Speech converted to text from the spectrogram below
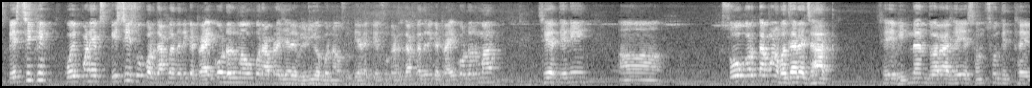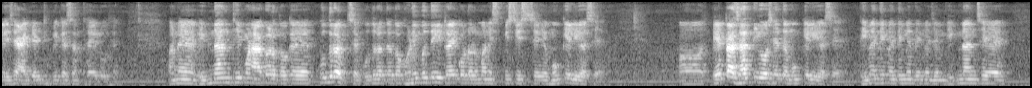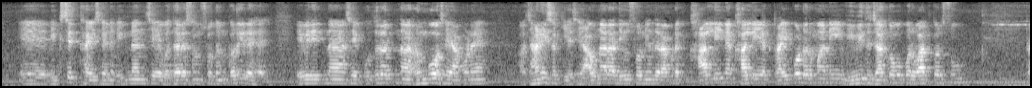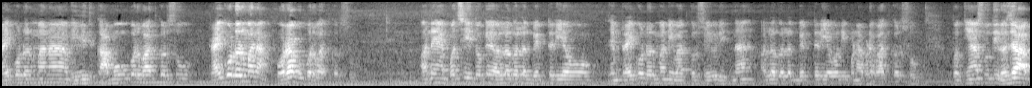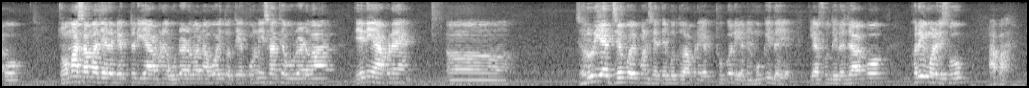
સ્પેસિફિક કોઈ પણ એક સ્પીસીસ ઉપર, દાખલા તરીકે ટ્રાઇકોડર્મા ઉપર આપણે જ્યારે વીડિયો બનાવશું, ત્યારે કહેશું. કારણ કે દાખલા તરીકે ટ્રાઇકોડર્મા છે તેની સો કરતાં પણ વધારે જાત છે એ વિજ્ઞાન દ્વારા છે એ સંશોધિત થયેલી છે આઈડેન્ટિફિકેશન થયેલું છે. અને વિજ્ઞાનથી પણ આગળ તો કે કુદરત છે. કુદરતે તો ઘણી બધી ટ્રાઇકોડર્માની સ્પીસીસ છે એ મૂકેલી હશે. પેટા જાતિઓ છે તે મૂકેલી હશે. ધીમે ધીમે ધીમે ધીમે જેમ વિજ્ઞાન છે એ વિકસિત થાય છે અને વિજ્ઞાન છે વધારે સંશોધન કરી રહે એવી રીતના છે કુદરતના રંગો છે આપણે જાણી શકીએ છીએ. આવનારા દિવસોની અંદર આપણે ખાલી ને ખાલી એક ટ્રાઇકોડર્માની વિવિધ જાતો ઉપર વાત કરશું. ટ્રાઇકોડર્માના વિવિધ કામો ઉપર વાત કરશું. ટ્રાઇકોડર્માના ખોરાક ઉપર વાત કરશું. અને પછી તો કે અલગ અલગ બેક્ટેરિયાઓ, જેમ ટ્રાઇકોડર્માની વાત કરશું, એવી રીતના અલગ અલગ બેક્ટેરિયાઓની પણ આપણે વાત કરશું. તો ત્યાં સુધી રજા આપો. ચોમાસામાં જ્યારે બેક્ટેરિયા આપણે ઉડાડવાના હોય તો તે કોની સાથે ઉડાડવા? તેની આપણે જરૂરિયાત જે કોઈ પણ છે તે બધું આપણે એકઠું કરી અને મૂકી દઈએ. ત્યાં સુધી રજા આપો. ફરી મળીશું. આભાર.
